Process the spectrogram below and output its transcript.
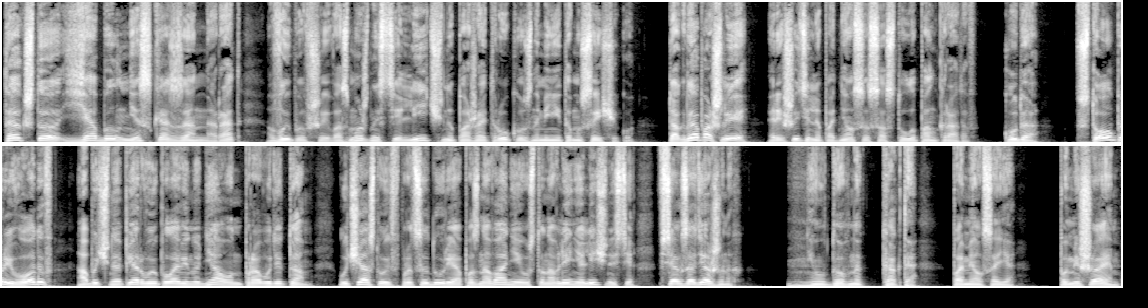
Так что я был несказанно рад выпавшей возможности лично пожать руку знаменитому сыщику. «Тогда пошли!» — решительно поднялся со стула Панкратов. «Куда?» «В стол приводов. Обычно первую половину дня он проводит там. Участвует в процедуре опознавания и установления личности всех задержанных». «Неудобно как-то», — помялся я. «Помешаем».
